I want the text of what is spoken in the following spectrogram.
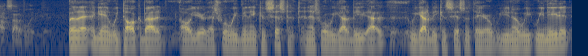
outside of Olivier? Well, that, again, we talk about it all year. That's where we've been inconsistent, and that's where we got to be. Uh, we got to be consistent there. You know, we, we need it,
